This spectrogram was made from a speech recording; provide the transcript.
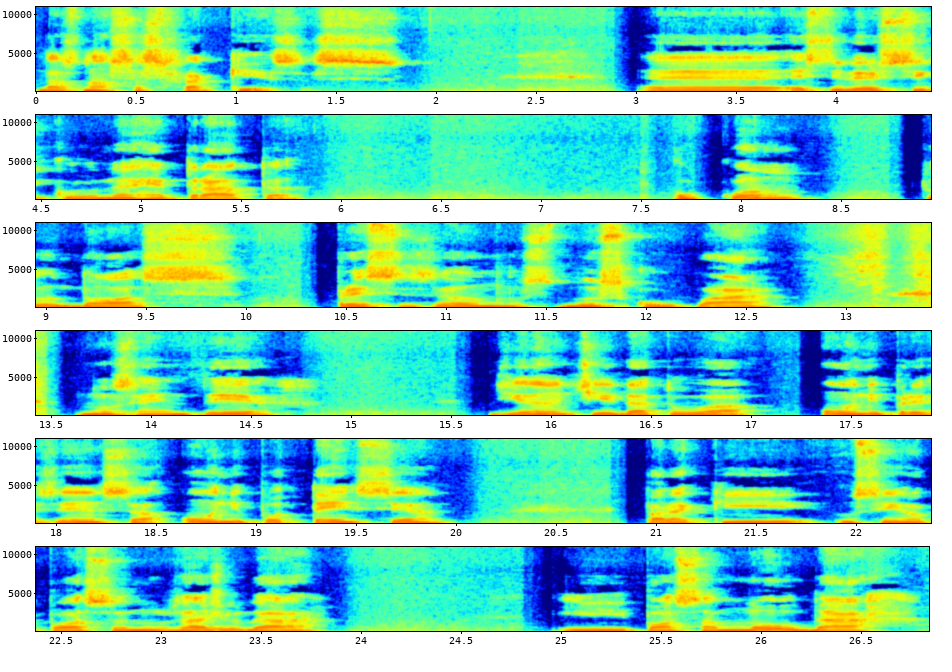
nas nossas fraquezas. É, este versículo né, retrata o quanto nós precisamos nos curvar, nos render diante da tua onipresença, onipotência para que o Senhor possa nos ajudar e possa moldar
